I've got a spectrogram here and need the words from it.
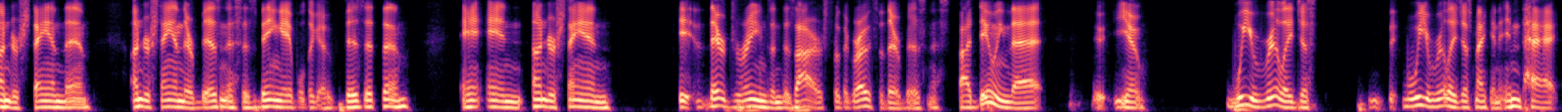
understand them, understand their business businesses, being able to go visit them and, and understand it, their dreams and desires for the growth of their business. By doing that, you know, we really just we really just make an impact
